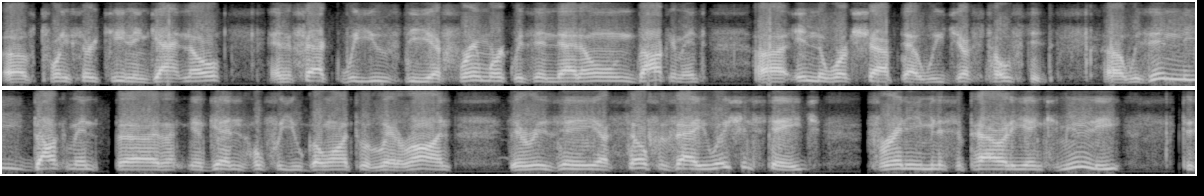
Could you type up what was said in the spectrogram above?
of 2013 in Gatineau. And in fact, we use the uh, framework within that own document uh, in the workshop that we just hosted. Uh, within the document, again, hopefully you'll go on to it later on, there is a, a self-evaluation stage for any municipality and community to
